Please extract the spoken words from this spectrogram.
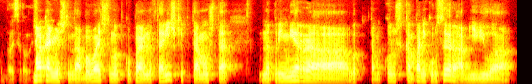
Давай с этого Да, конечно, да. Бывает, что мы покупаем на вторичке, потому что, например, вот там компания Coursera объявила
